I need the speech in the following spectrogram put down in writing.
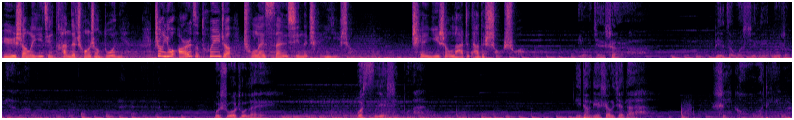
遇上了已经瘫在床上多年。正由儿子推着出来散心的陈医生，陈医生拉着他的手说：“有件事儿啊，憋在我心里多少年了，不说出来，我死也心不安。你当年生下的是一个活的婴儿，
